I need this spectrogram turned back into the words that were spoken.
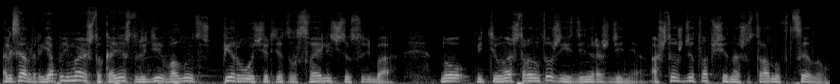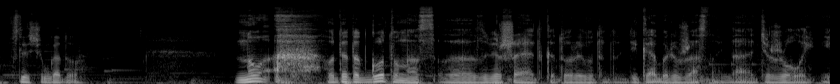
Александр, я понимаю, что, конечно, людей волнует в первую очередь это своя личная судьба. Но ведь у нашей страны тоже есть день рождения. А что ждет вообще нашу страну в целом в следующем году? Ну, вот этот год у нас э, завершает, который вот этот декабрь ужасный, да, тяжелый. И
